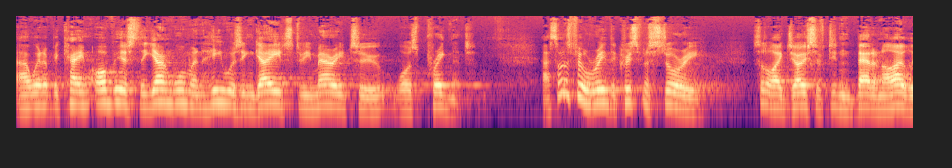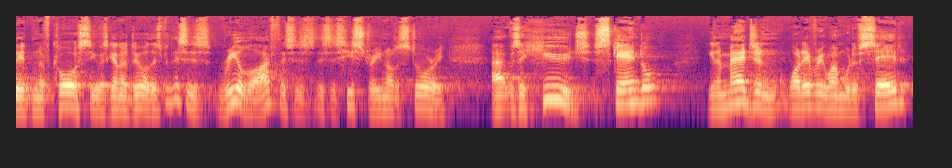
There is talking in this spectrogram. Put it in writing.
uh, when it became obvious the young woman he was engaged to be married to was pregnant. Uh, sometimes people read the Christmas story sort of like Joseph didn't bat an eyelid, and of course he was going to do all this, but this is real life, this is, this is history, not a story. Uh, it was a huge scandal. You can imagine what everyone would have said.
